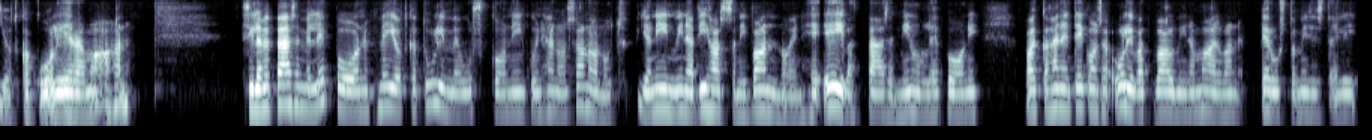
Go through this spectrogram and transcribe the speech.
jotka kuoli erämaahan. Sillä me pääsemme lepoon, me jotka tulimme uskoon niin kuin hän on sanonut, ja niin minä vihassani vannoin, he eivät pääse minun lepooni, vaikka hänen tekonsa olivat valmiina maailman perustamisesta, eli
